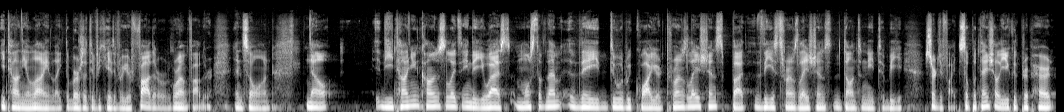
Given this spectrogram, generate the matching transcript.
Italian line, like the birth certificate for your father or grandfather, and so on. Now, the Italian consulates in the US, most of them, they do require translations, but these translations don't need to be certified. So potentially you could prepare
